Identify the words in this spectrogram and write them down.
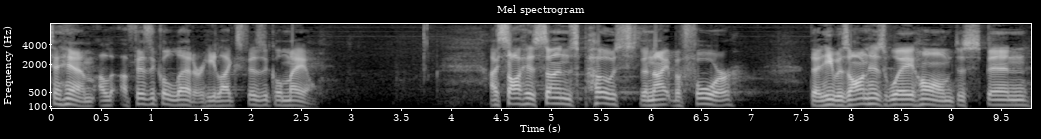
to him a, a physical letter. He likes physical mail. I saw his son's post the night before that he was on his way home to spend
